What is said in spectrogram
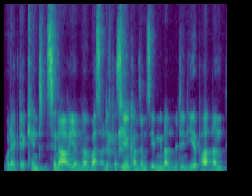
oder der kennt Szenarien, ne, was alles passieren kann. Sie haben es eben genannt mit den Ehepartnern,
